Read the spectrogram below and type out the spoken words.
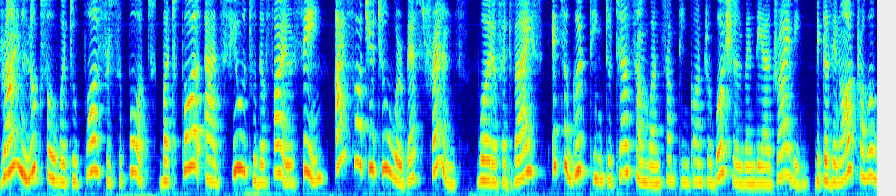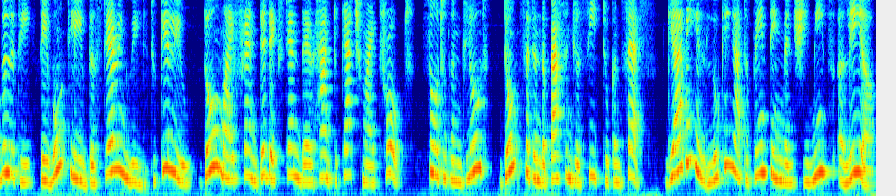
Brian looks over to Paul for support, but Paul adds fuel to the fire, saying, I thought you two were best friends. Word of advice it's a good thing to tell someone something controversial when they are driving, because in all probability, they won't leave the steering wheel to kill you. Though my friend did extend their hand to catch my throat. So, to conclude, don't sit in the passenger seat to confess. Gabby is looking at a painting when she meets Aaliyah.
